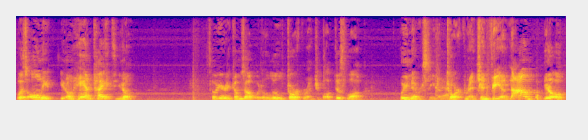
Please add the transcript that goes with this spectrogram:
was only, you know, hand tight, you know. So here he comes out with a little torque wrench about this long. We never seen a Yeah. torque wrench in Vietnam, you know.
